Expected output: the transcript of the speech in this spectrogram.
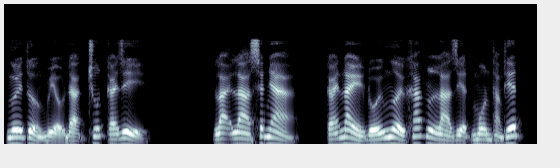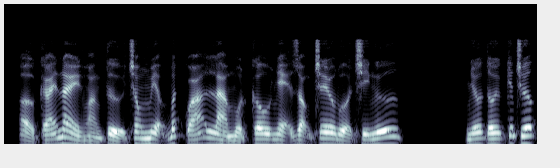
Ngươi tưởng biểu đạt chút cái gì? Lại là xét nhà, cái này đối người khác là diệt môn thảm thiết, ở cái này hoàng tử trong miệng bất quá là một câu nhẹ giọng trêu đùa chi ngữ. Nhớ tới kiếp trước,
